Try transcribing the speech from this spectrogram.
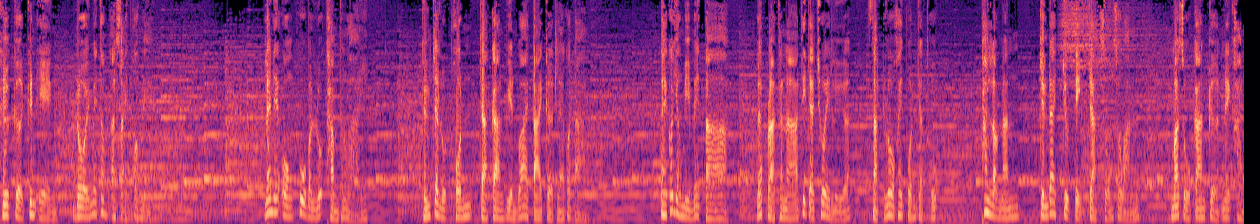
คือเกิดขึ้นเองโดยไม่ต้องอาศัยพ่อแม่ และในองค์ผู้บรรลุธรรมทั้งหลาย ถึงจะหลุดพ้นจากการเวียนว่ายตายเกิดแล้วก็ตาม แต่ก็ยังมีเมตตา และปรารถนาที่จะช่วยเหลือ สัตว์โลกให้พ้นจากทุกข์ ท่านเหล่านั้นจึงได้จุติจากสวงสวรรค์ มาสู่การเกิดในขัน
